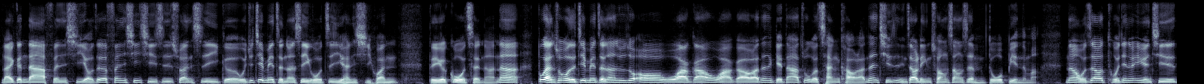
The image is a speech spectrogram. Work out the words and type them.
来跟大家分析哦。这个分析其实算是一个，我觉得鉴别诊断是一个我自己很喜欢的一个过程啊。那不敢说我的鉴别诊断就是说哦哇高哇高啊，但是给大家做个参考啦。但是其实你知道临床上是很多变的嘛。那我知道火箭队议员。其实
